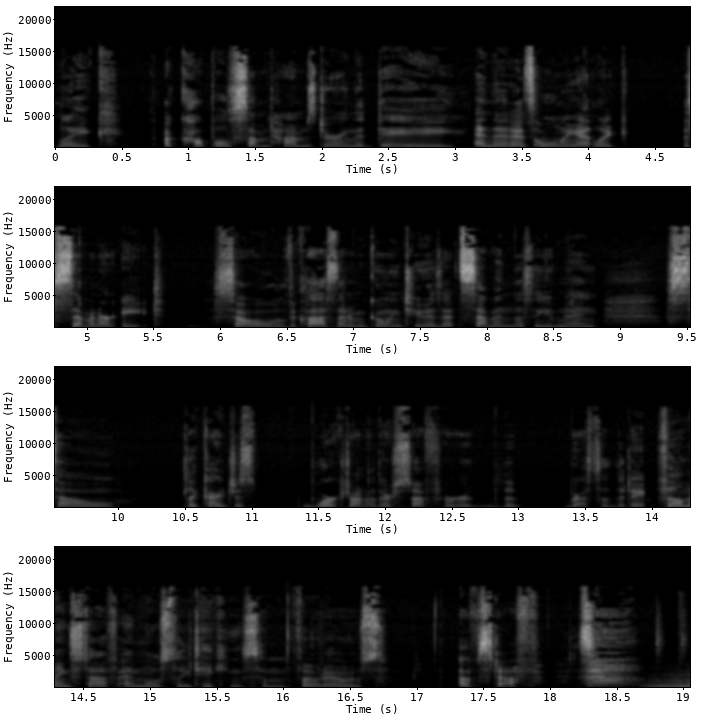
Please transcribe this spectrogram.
like a couple sometimes during the day, and then it's only at like 7 or 8. So the class that I'm going to is at 7 this evening. So, like, I just worked on other stuff for the rest of the day. Filming stuff and mostly taking some photos of stuff. So.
